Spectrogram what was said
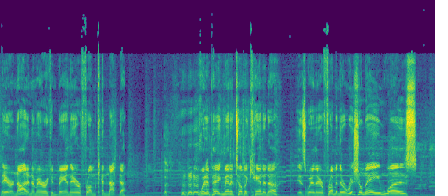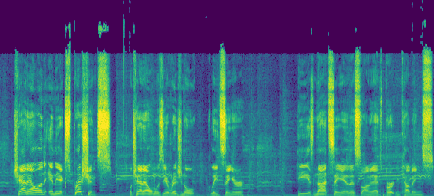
They are not an American band. They are from Canada. Winnipeg, Manitoba, Canada is where they're from, and their original name was Chad Allan and the Expressions. Well, Chad Allan was the original lead singer. He is not singing this song. That's Burton Cummings.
